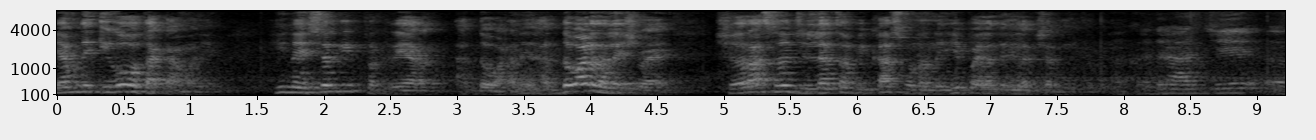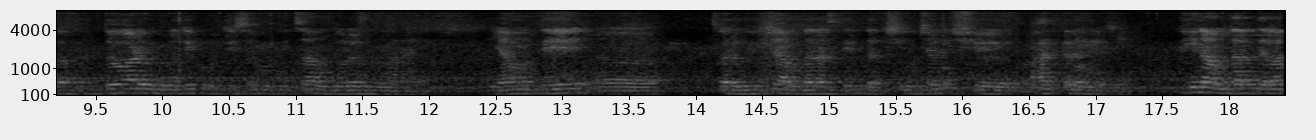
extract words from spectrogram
यामध्ये इगो होता कामाने. ही नैसर्गिक प्रक्रिया हद्दवाढ आणि हद्दवाढ झाल्याशिवाय शहरासह जिल्ह्याचा विकास होणार नाही हे पहिला त्यांनी लक्षात घेतलं. खरं तर आज जे हद्दवाढ विरोधी कृती समितीचं आंदोलन होणार आहे यामध्ये करवीरचे आमदार असतील दक्षिणचे आणि शे- हातकणंगलेचे तीन आमदार त्याला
